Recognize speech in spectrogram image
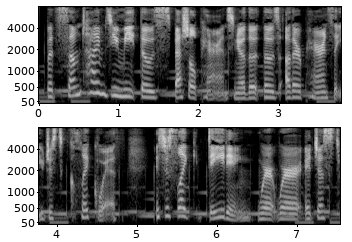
But sometimes you meet those special parents, you know, th- those other parents that you just click with. It's just like dating, where, where it just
